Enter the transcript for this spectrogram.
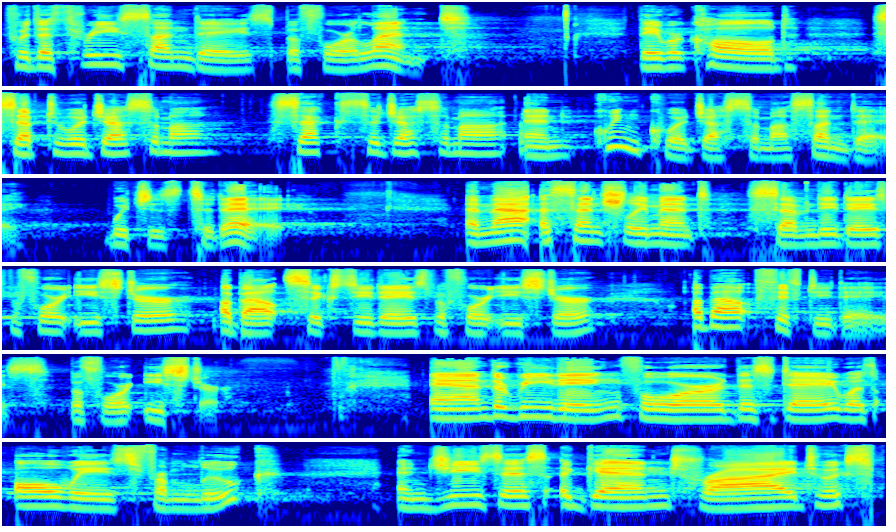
for the three Sundays before Lent. They were called Septuagesima, Sexagesima, and Quinquagesima Sunday, which is today. And that essentially meant 70 days before Easter, about 60 days before Easter, about 50 days before Easter. And the reading for this day was always from Luke. And Jesus again tried to explain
